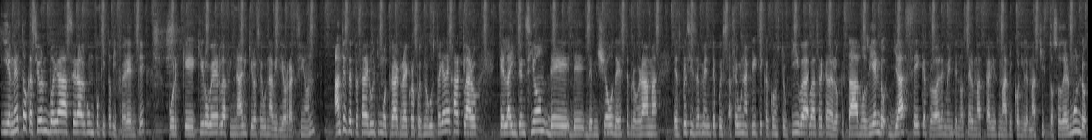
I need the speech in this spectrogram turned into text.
Y en esta ocasión voy a hacer algo un poquito diferente porque quiero ver la final y quiero hacer una video reacción. Antes de empezar el último track record, pues me gustaría dejar claro que la intención de, de, mi show, de este programa, es precisamente pues hacer una crítica constructiva acerca de lo que estábamos viendo. Ya sé que probablemente no sea el más carismático ni el más chistoso del mundo,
